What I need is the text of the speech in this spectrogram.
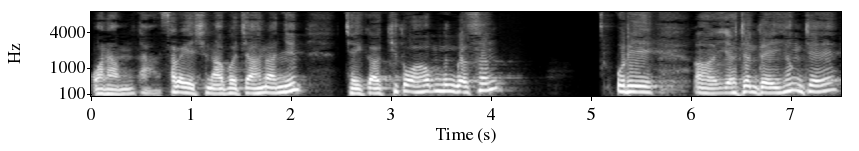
원합니다. 살아계신 아버지 하나님 저희가 기도하옵는 것은 우리 어, 여전도의 형제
